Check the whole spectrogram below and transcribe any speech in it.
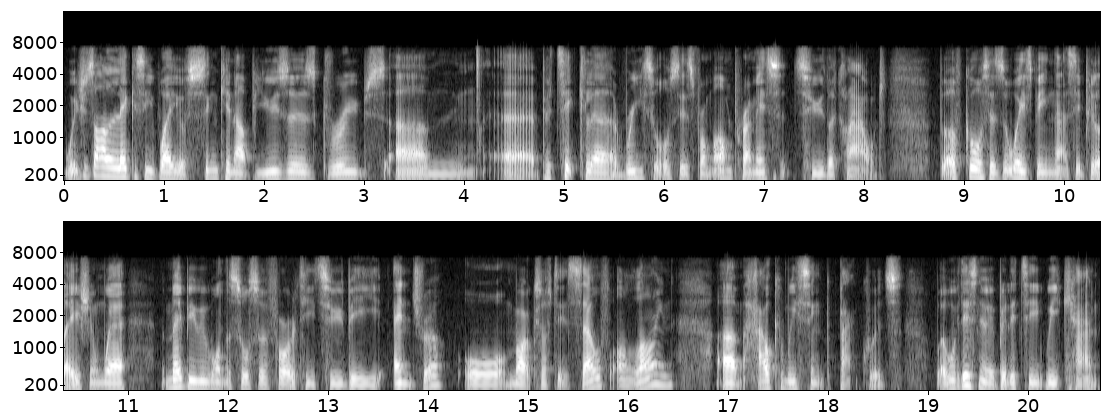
which is our legacy way of syncing up users, groups, um, uh, particular resources from on-premise to the cloud. But of course, there's always been that stipulation where maybe we want the source of authority to be Entra or Microsoft itself online. Um, how can we sync backwards? Well, with this new ability, we can,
